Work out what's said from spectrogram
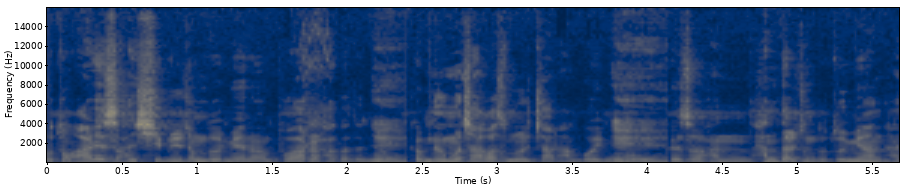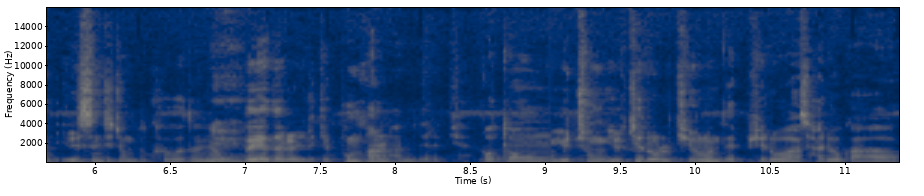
보통 알에서 한 10일 정도면은 부화를 하거든요. 예. 그럼 너무 작아서 눈이 잘 안 보입니다. 예, 예. 그래서 한 한 달 정도 두면 한 1cm 정도 크거든요. 예. 그 애들을 이렇게 분판을 합니다. 이렇게. 보통 유충 1kg를 키우는데 필요한 사료가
